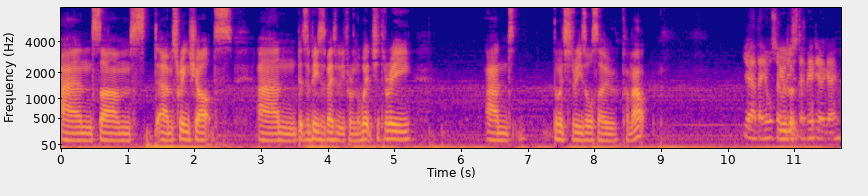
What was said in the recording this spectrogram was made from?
and some um, screenshots and bits and pieces basically from The Witcher 3. And The Witcher 3 has also come out. Yeah, they also You released look- a video game.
